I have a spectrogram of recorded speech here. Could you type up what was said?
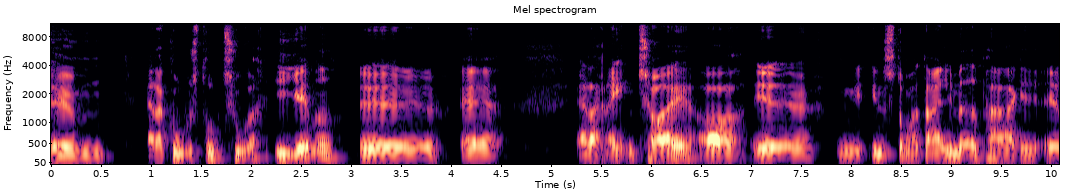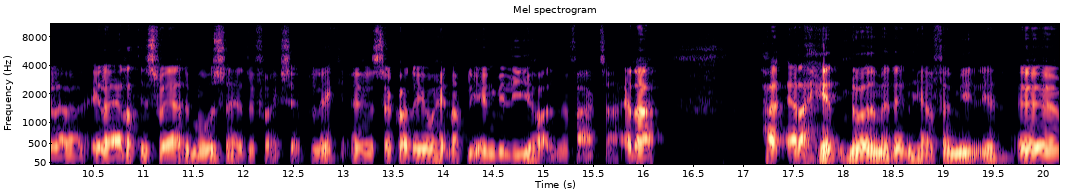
Øhm, er der god struktur i hjemmet? Øh, er, er der rent tøj og øh, en stor dejlig madpakke, eller, eller er der desværre det modsatte for eksempel, ikke? Øh, så går det jo hen og bliver en vedligeholdende faktor. Er der, har, er der hent noget med den her familie? Øh,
